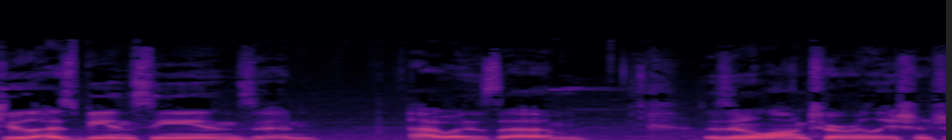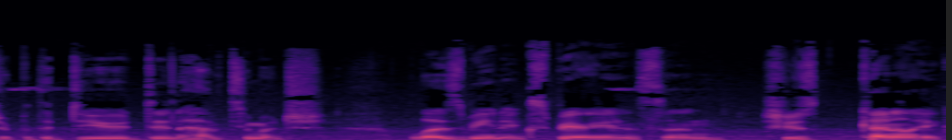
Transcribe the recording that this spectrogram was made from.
do lesbian scenes. And I was um, I was in a long term relationship with a dude, didn't have too much lesbian experience, and she was kind of like.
